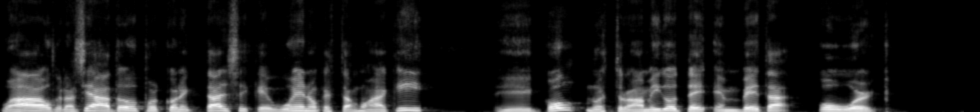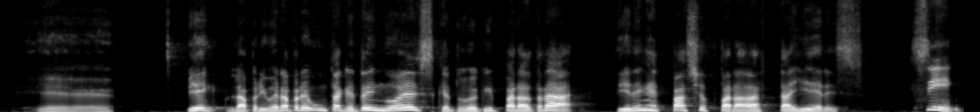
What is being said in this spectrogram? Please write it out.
Wow, gracias a todos por conectarse. Qué bueno que estamos aquí eh, con nuestros amigos de Enbeta Cowork. Eh, bien, la primera pregunta que tengo es que tuve que ir para atrás. ¿Tienen espacios para dar talleres? Sí.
